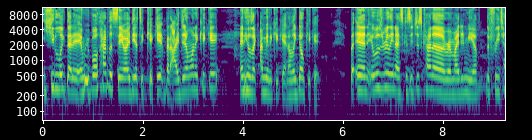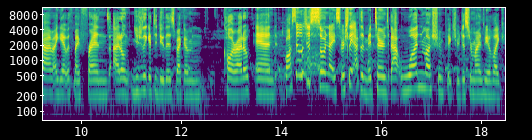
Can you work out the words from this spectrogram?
he looked at it, and we both had the same idea to kick it, but I didn't want to kick it And he was like, I'm going to kick it. And I'm like, don't kick it. But and it was really nice because it just kind of reminded me of the free time I get with my friends. I don't usually get to do this back in Colorado, and Boston was just so nice, especially after the midterms. That one mushroom picture just reminds me of like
